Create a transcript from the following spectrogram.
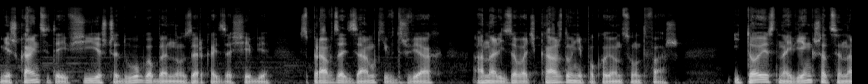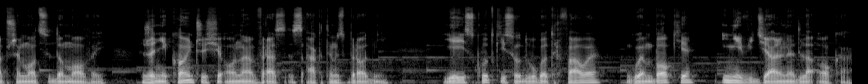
Mieszkańcy tej wsi jeszcze długo będą zerkać za siebie, sprawdzać zamki w drzwiach, analizować każdą niepokojącą twarz. I to jest największa cena przemocy domowej, że nie kończy się ona wraz z aktem zbrodni. Jej skutki są długotrwałe, głębokie i niewidzialne dla oka.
